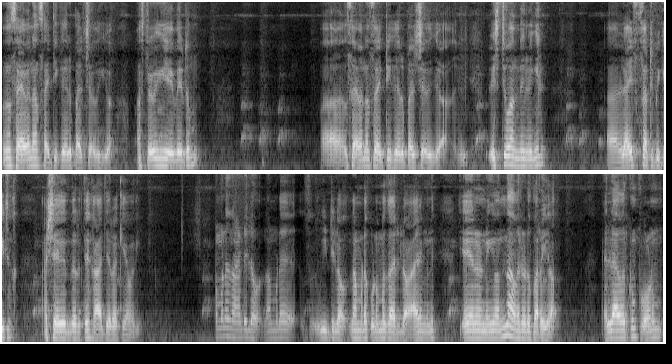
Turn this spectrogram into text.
ഒന്ന് സേവന സൈറ്റിൽ കയറി പരിശോധിക്കുക. മസ്റ്ററിങ് ചെയ്തിട്ടും സേവന സൈറ്റിൽ കയറി പരിശോധിക്കുക. ലിസ്റ്റ് വന്നില്ലെങ്കിൽ ലൈഫ് സർട്ടിഫിക്കറ്റ് അക്ഷയ കേന്ദ്രത്തെ ഹാജരാക്കിയാൽ മതി. നമ്മുടെ നാട്ടിലോ നമ്മുടെ വീട്ടിലോ നമ്മുടെ കുടുംബക്കാരിലോ ആരെങ്കിലും ചെയ്യാനുണ്ടെങ്കിൽ ഒന്ന് അവരോട് പറയുക. എല്ലാവർക്കും ഫോണും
